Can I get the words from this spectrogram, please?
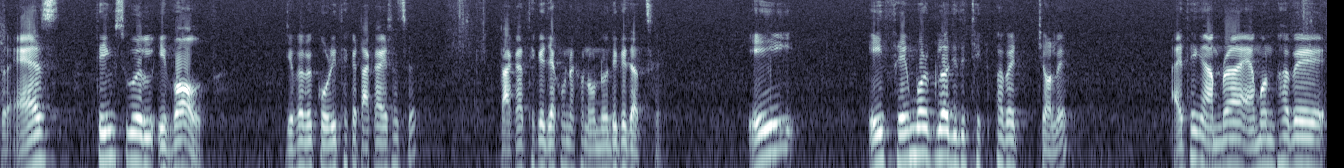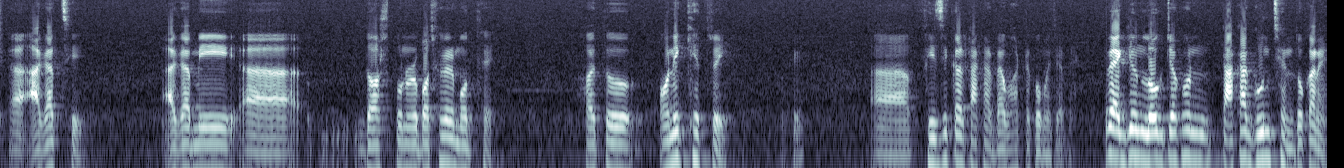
তো অ্যাজ থিংস উইল ইভলভ যেভাবে কড়ি থেকে টাকা এসেছে, টাকা থেকে যখন এখন অন্যদিকে যাচ্ছে, এই এই ফ্রেমওয়ার্কগুলো যদি ঠিকভাবে চলে আই থিঙ্ক আমরা এমনভাবে আগাচ্ছি আগামী দশ পনেরো বছরের মধ্যে হয়তো অনেক ক্ষেত্রেই ওকে ফিজিক্যাল টাকার ব্যবহারটা কমে যাবে। একজন লোক যখন টাকা গুনছেন দোকানে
